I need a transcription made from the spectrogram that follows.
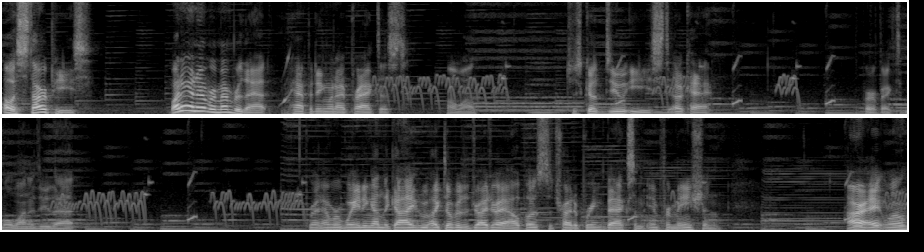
Oh, a star piece. Why do I not remember that happening when I practiced? Oh well. Just go due east. Okay. Perfect. We'll want to do that. Right now we're waiting on the guy who hiked over to Dry Dry Outpost to try to bring back some information. Alright, well,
